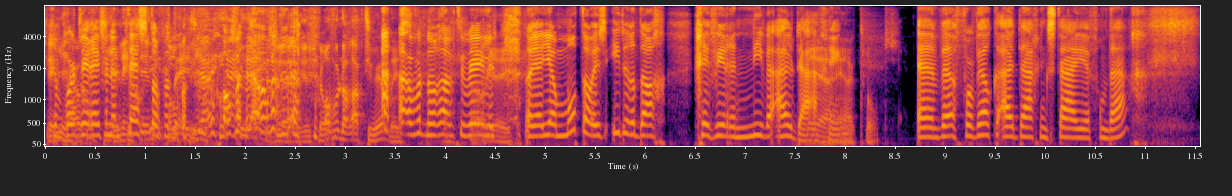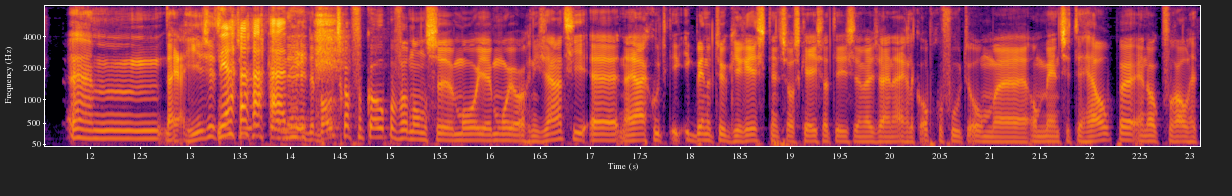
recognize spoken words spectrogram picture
er wordt weer even een test of het, of het, of het, Of het nog actueel is. of het nog actueel Oh, is. jee. Nou ja, jouw motto is iedere dag geef weer een nieuwe uitdaging. Ja, ja, klopt. En wel, voor welke uitdaging sta je vandaag? Ehm, nou ja, hier zit Ja, natuurlijk en, de boodschap verkopen van onze mooie, mooie organisatie. Eh, nou ja, goed, ik, ik ben natuurlijk jurist, net zoals Kees dat is. En wij zijn eigenlijk opgevoed om, eh, om mensen te helpen en ook vooral het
